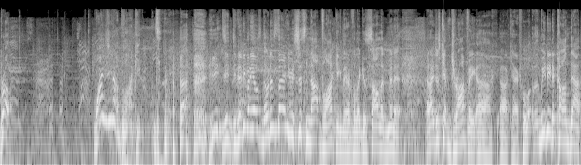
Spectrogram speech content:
Bro. Why is he not blocking? he, did, anybody else notice that? He was just not blocking there for like a solid minute. And I just kept dropping. Uh, okay, we need to calm down.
